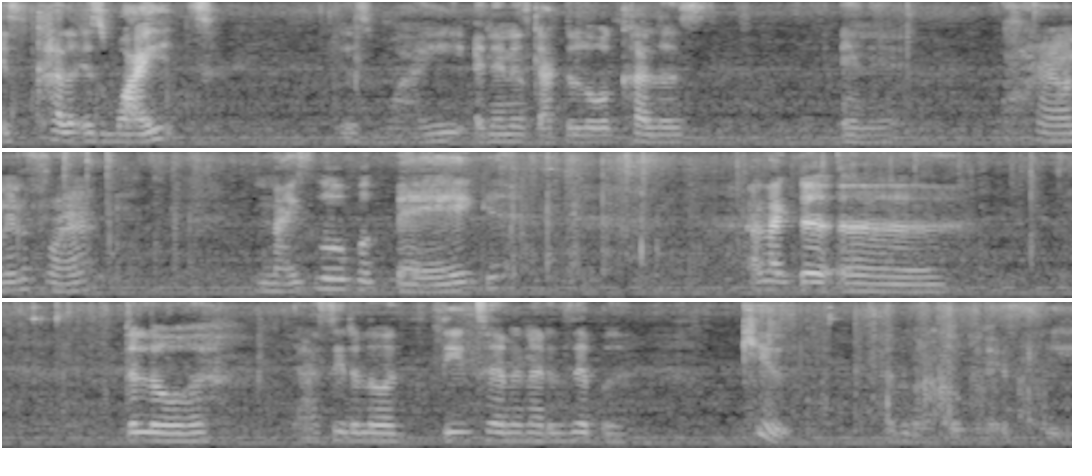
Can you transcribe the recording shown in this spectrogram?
Its color is white. It's white. And then it's got the little colors in it. Crown in the front nice little book bag. I like the uh the little I see the little detailing of the zipper. Cute. So we're gonna open it and see.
